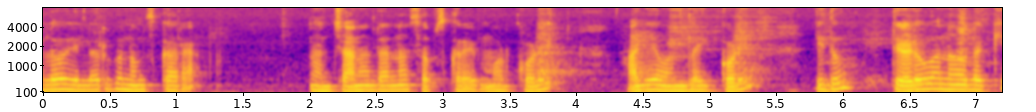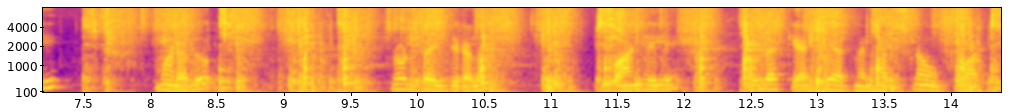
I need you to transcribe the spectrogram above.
ಹಲೋ ಎಲ್ಲರಿಗೂ ನಮಸ್ಕಾರ. ನನ್ನ ಚಾನಲನ್ನು ಸಬ್ಸ್ಕ್ರೈಬ್ ಮಾಡ್ಕೊಳ್ಳಿ, ಹಾಗೆ ಒಂದು ಲೈಕ್ ಕೊಡಿ. ಇದು ತೆಳುವನ ಅವಲಕ್ಕಿ ಮಾಡೋದು ನೋಡ್ತಾ ಇದ್ದೀರಲ್ಲ? ಬಾಣಲಿಲಿ ಅವಲಕ್ಕಿ ಹಾಕಿ, ಆದಮೇಲೆ ಅರಿಶಿನ ಉಪ್ಪು ಹಾಕಿ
